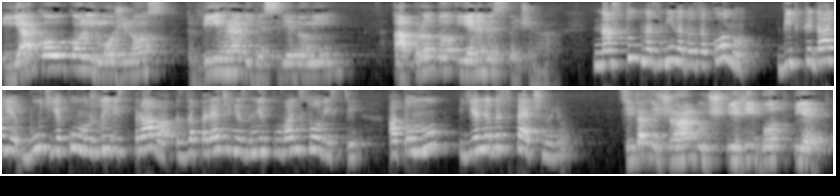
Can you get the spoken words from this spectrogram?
jakoukoliv možnost výhrady ve svědomí a proto je nebezpečná. Наступна зміна до закону відкидає будь-яку можливість права заперечення зміркувань совісті, а тому є небезпечною. Citace článku 4 bod 5.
